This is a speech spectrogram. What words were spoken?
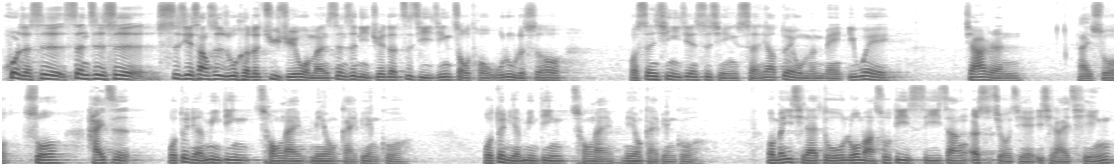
或者是甚至是世界上是如何的拒绝我们，甚至你觉得自己已经走投无路的时候，我深信一件事情，神要对我们每一位家人来说，说孩子，我对你的命定从来没有改变过。我对你的命定从来没有改变过。我们一起来读罗马书第十一章二十九节，一起来请。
